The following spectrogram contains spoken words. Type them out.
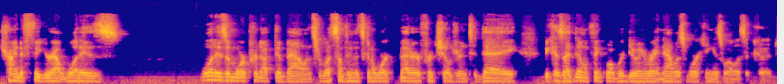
trying to figure out what is what is a more productive balance or what's something that's going to work better for children today because i don't think what we're doing right now is working as well as it could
